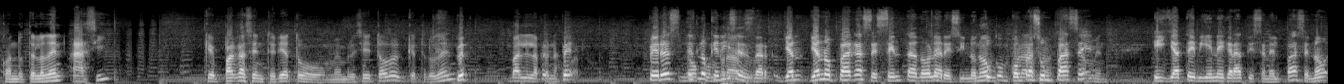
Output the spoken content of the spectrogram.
Cuando te lo den así, que pagas en teoría tu membresía y todo, que te lo den, vale la pena pe- jugarlo. Pero es, no es lo que dices, Dark. Ya, ya no pagas 60 dólares, Sí, sino no tú compras un pase. Y ya te viene gratis en el pase, ¿no?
